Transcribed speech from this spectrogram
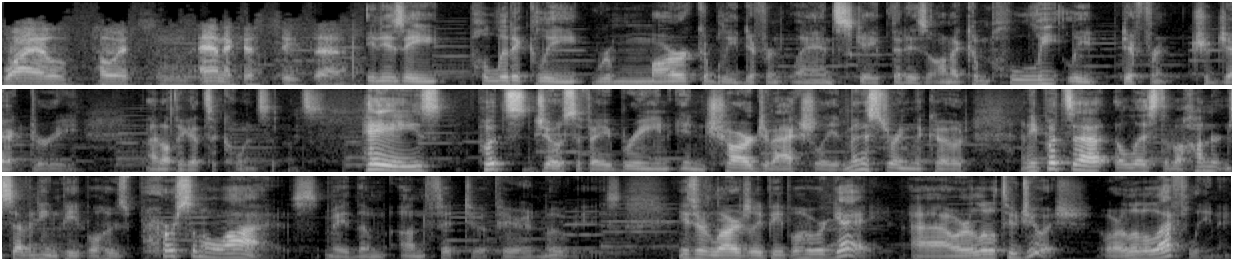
wild poets and anarchists eat that. it is a politically remarkably different landscape that is on a completely different trajectory. I don't think that's a coincidence. Hays puts Joseph A. Breen in charge of actually administering the code, and he puts out a list of 117 people whose personal lives made them unfit to appear in movies. These are largely people who are gay, uh, or a little too Jewish, or a little left leaning.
